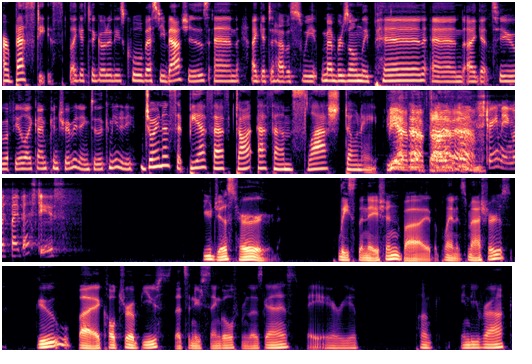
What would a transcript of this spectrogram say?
Our besties. I get to go to these cool bestie bashes and I get to have a sweet members only pin and I get to feel like I'm contributing to the community. Join us at bff.fm slash donate. BFF.FM. Streaming with my besties. You just heard Police the Nation by the Planet Smashers, Goo by Culture Abuse, that's a new single from those guys, Bay Area punk indie rock.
